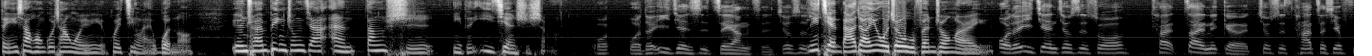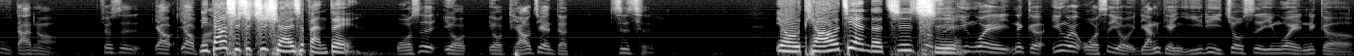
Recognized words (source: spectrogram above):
等一下黄国昌委员也会进来问哦，远传病中家案当时你的意见是什么？我我的意见是这样子，就是你简答掉，因为我只有五分钟而已。我的意见就是说，他在那个就是他这些负担哦，就是要要你当时是支持还是反对？我是有有条件的支持，有条件的支持就是。因为那个，因为我是有两点疑虑，就是因为那个，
